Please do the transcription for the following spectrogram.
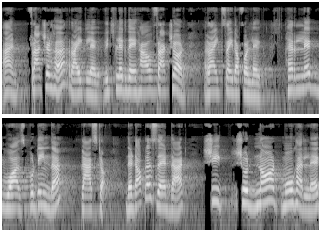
and fractured her right leg. Which leg they have fractured? Right side of her leg. Her leg was put in the plaster. The doctor said that she should not move her leg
